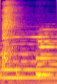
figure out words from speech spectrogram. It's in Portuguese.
Música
